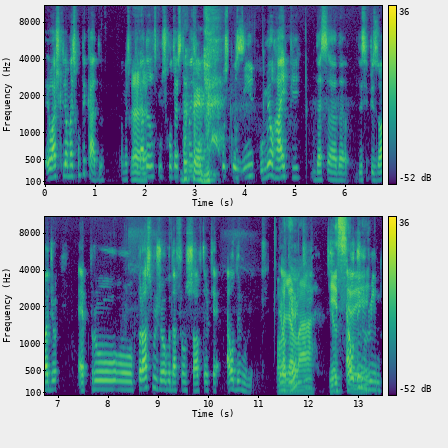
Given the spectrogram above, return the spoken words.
eu acho que ele é o mais complicado. É o mais complicado, os controles estão mais Depende. gostosinho. O meu hype dessa, da- desse episódio é pro próximo jogo da From Software, que é Elden Ring. Olha quê? lá. Esse Elden aí. Ring.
